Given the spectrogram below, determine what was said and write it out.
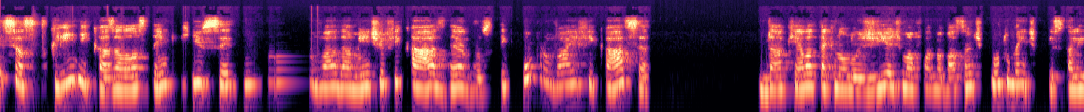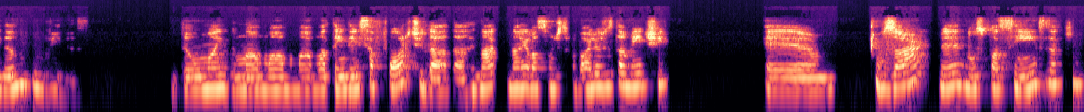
evidências clínicas elas têm que ser comprovadamente eficazes, né? Você tem que comprovar a eficácia daquela tecnologia de uma forma bastante contundente, porque está lidando com vidas. Então, uma, uma, uma, uma tendência forte da, da na, na, relação de trabalho é justamente é, usar né, nos pacientes aquilo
